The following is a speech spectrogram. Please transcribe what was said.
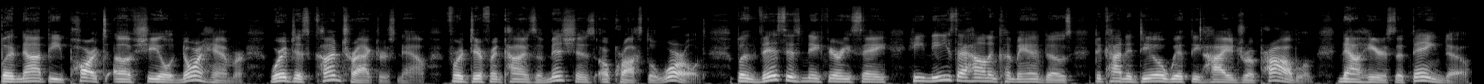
but not be part of S.H.I.E.L.D. nor Hammer. We're just contractors now for different kinds of missions across the world. But this is Nick Fury saying he needs the Howling Commandos to kind of deal with the Hydra problem. Now, here's the thing though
